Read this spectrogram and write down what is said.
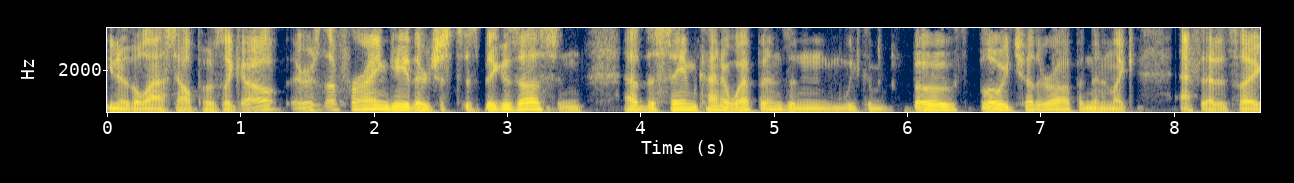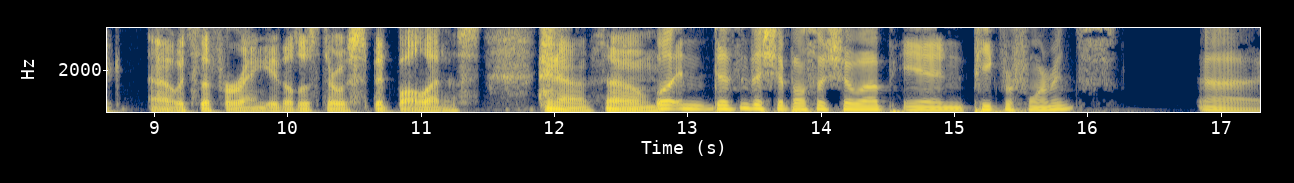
you know the last outpost like oh there's the ferengi. They're just as big as us and have the same kind of weapons and we could both blow each other up. And then like after that it's like oh it's the ferengi. They'll just throw a spitball at us you know so. Well and doesn't the ship also show up in peak performance? Uh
